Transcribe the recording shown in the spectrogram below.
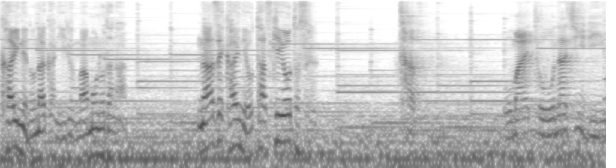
カイネの中にいる魔物だな。なぜカイネを助けようとする？多分お前と同じ理由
